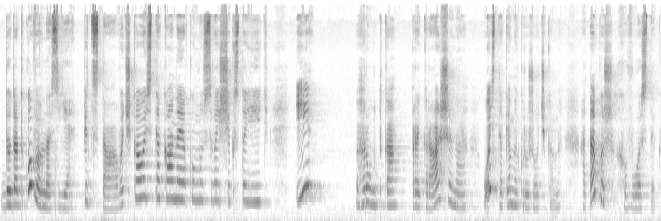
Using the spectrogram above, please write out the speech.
Додатково в нас є підставочка, ось така, на якому свищик стоїть, і грудка прикрашена ось такими кружочками, а також хвостик.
